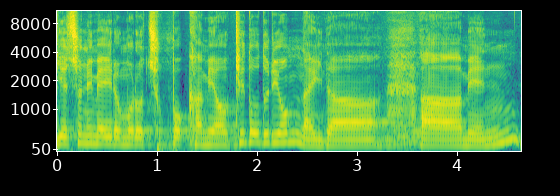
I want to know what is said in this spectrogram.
예수님의 이름으로 축복하며 기도드리옵나이다. 아멘.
